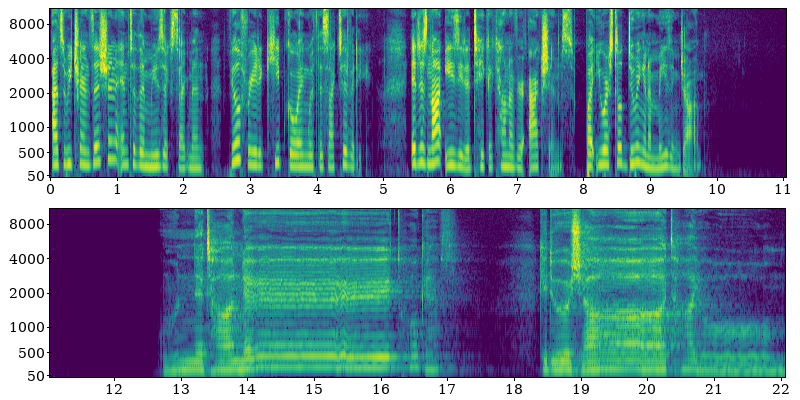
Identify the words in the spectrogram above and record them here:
As we transition into the music segment, feel free to keep going with this activity. It is not easy to take account of your actions, but you are still doing an amazing job. קדושת היום,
